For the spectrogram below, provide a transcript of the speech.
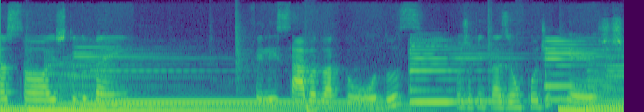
girassóis, tudo bem? Feliz sábado a todos. Hoje eu vim trazer um podcast.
